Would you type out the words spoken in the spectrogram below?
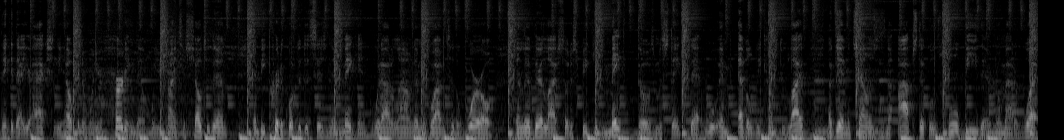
thinking that you're actually helping them when you're hurting them, when you're trying to shelter them and be critical of the decision they're making without allowing them to go out into the world and live their life, so to speak, and make those mistakes that will inevitably come through life. Again, the challenges and the obstacles will be there no matter what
